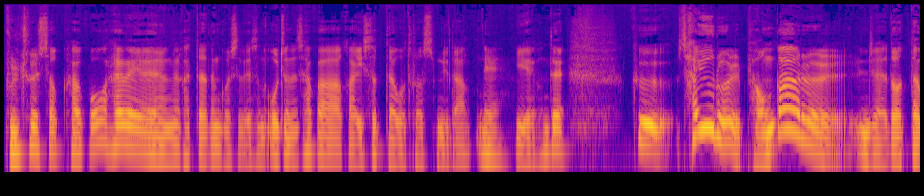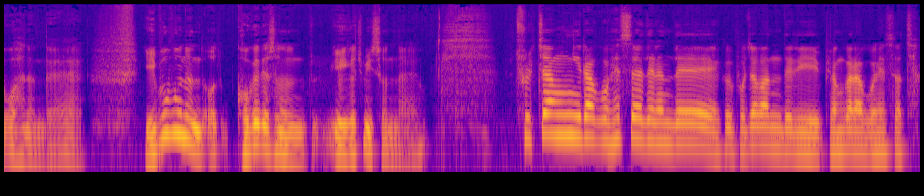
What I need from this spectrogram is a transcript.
불출석하고 해외여행을 갔다는 것에 대해서는 오전에 사과가 있었다고 들었습니다. 네. 예. 근데 그 사유를 병가를 이제 넣었다고 하는데 이 부분은 어, 거기에 대해서는 얘기가 좀 있었나요? 출장이라고 했어야 되는데 그 보좌관들이 병가라고 해서 차,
